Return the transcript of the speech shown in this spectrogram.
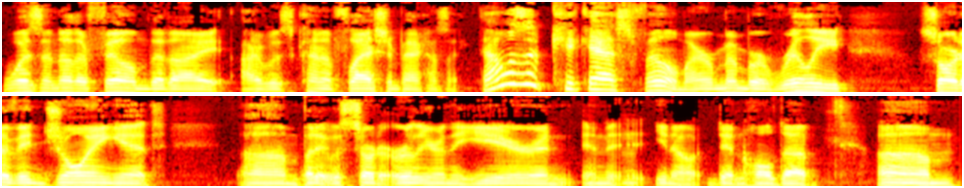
was another film that I, I was kind of flashing back. I was like, that was a kick ass film. I remember really sort of enjoying it. Um, but it was sort of earlier in the year and, and it, you know, didn't hold up. Um,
